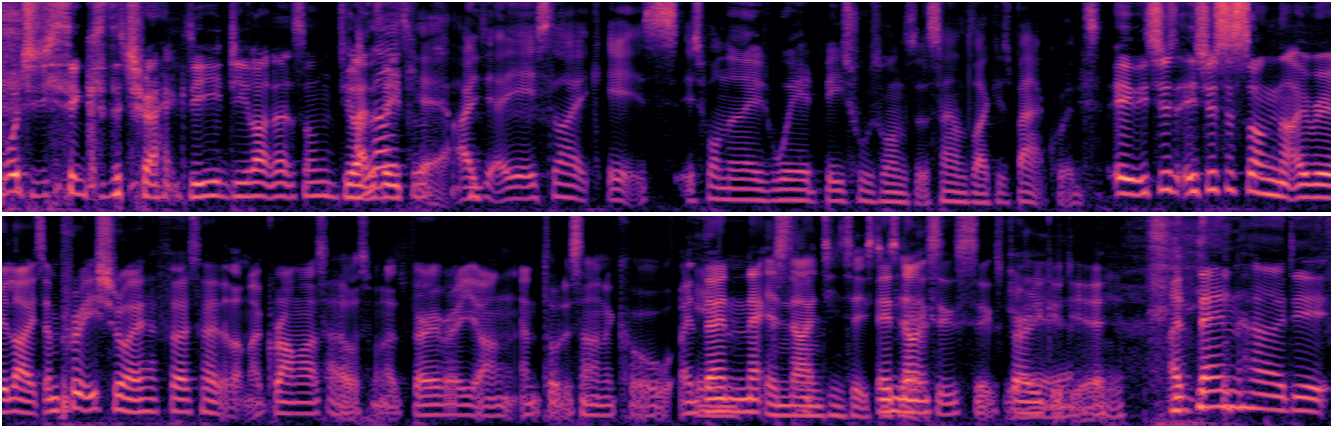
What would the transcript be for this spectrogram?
what did you think of the track? Do you do you like that song? Do you I like like the Beatles? it. I, it's like it's it's one of those weird Beatles ones that sounds like it's backwards. It's just it's just a song that I really liked. I'm pretty sure I first heard it at my grandma's house when I was very very young and thought it sounded cool. I in, then next in 1966. in 1966, very yeah, good yeah, year. yeah. I then heard it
